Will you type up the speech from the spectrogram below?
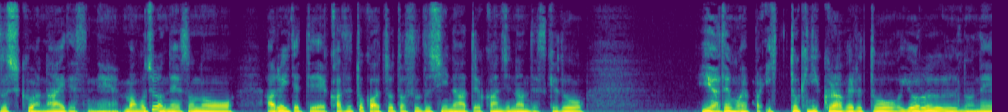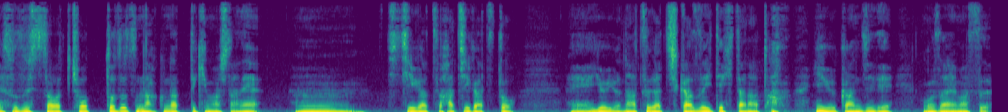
涼しくはないですね。まあもちろんね、その、歩いてて風とかはちょっと涼しいなっていう感じなんですけど、いやでもやっぱ一時に比べると夜のね、涼しさはちょっとずつなくなってきましたね。うん。7月、8月と、えーいよいよ夏が近づいてきたなという感じでございます。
